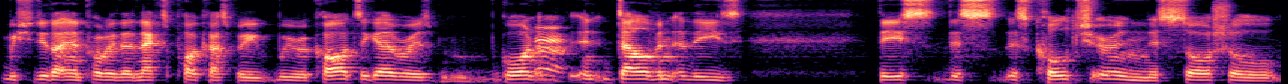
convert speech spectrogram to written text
We should do that in probably the next podcast we, we record together. Is go on hmm. and delve into these this this this culture and this social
